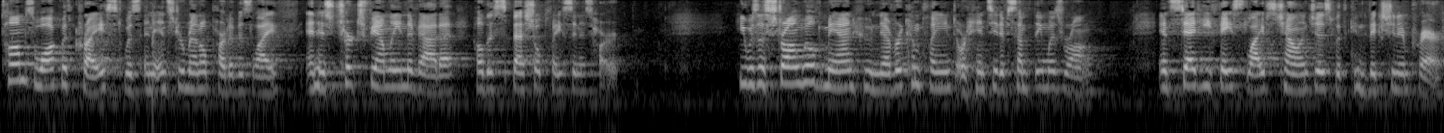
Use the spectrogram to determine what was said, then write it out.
Tom's walk with Christ was an instrumental part of his life, and his church family in Nevada held a special place in his heart. He was a strong willed man who never complained or hinted if something was wrong. Instead, he faced life's challenges with conviction and prayer.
